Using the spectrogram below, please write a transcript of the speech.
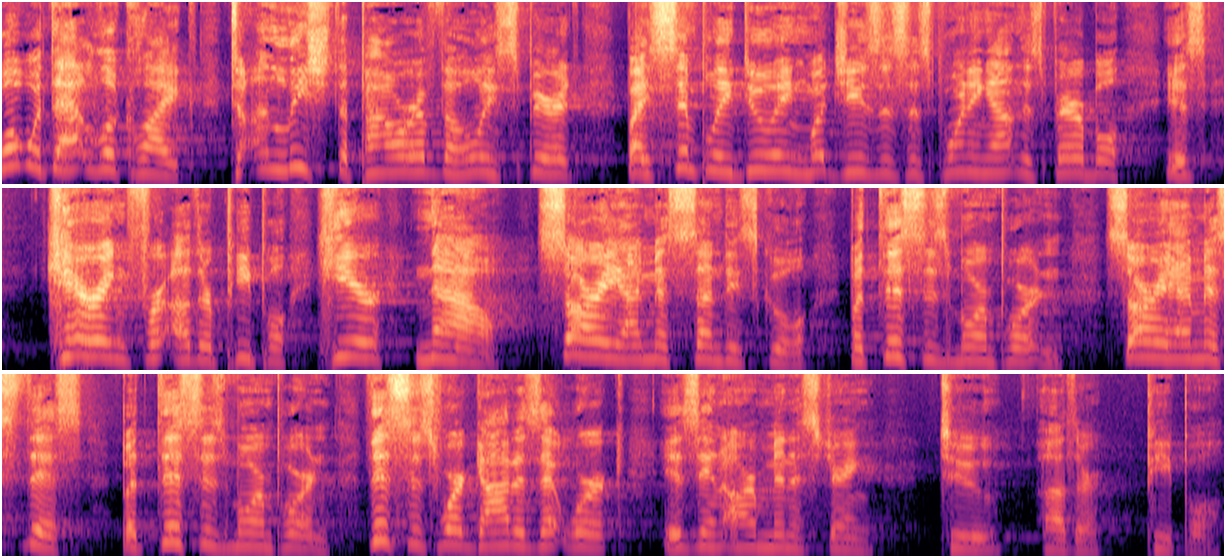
What would that look like to unleash the power of the Holy Spirit by simply doing what Jesus is pointing out in this parable is caring for other people here now Sorry I missed Sunday school, but this is more important. Sorry I missed this, but this is more important. This is where God is at work, is in our ministering to other people.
